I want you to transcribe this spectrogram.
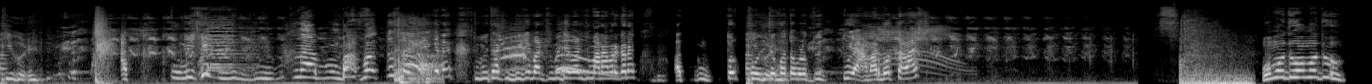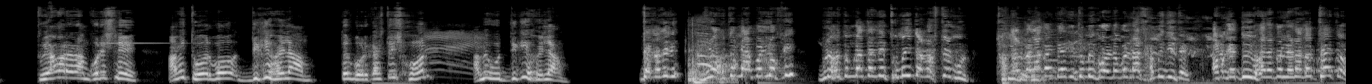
আর তুমি কি না তো এখানে তুমি থাকি দিকে মারছি মারছি মারামার করে। আর তোর কইতে কত বড় তুই তুই আমার বোধ তালাস ও মধু ও মধু তুই আমার আরাম করিস নে। আমি তোর বউ দিকে হইলাম। তোর বোর কাছ তুই শোন আমি ওর দিকে হইলাম। দেখো দিদি বুড়ো হতুম না বলল কি? বুড়ো হতুম না তুমিই তো নষ্টের মূল। সকালবেলা করে দেখি তুমি গন্ডগোল না স্বামী দিতে। আমাকে দুই ভাড়া করে লেনা করতে তো।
